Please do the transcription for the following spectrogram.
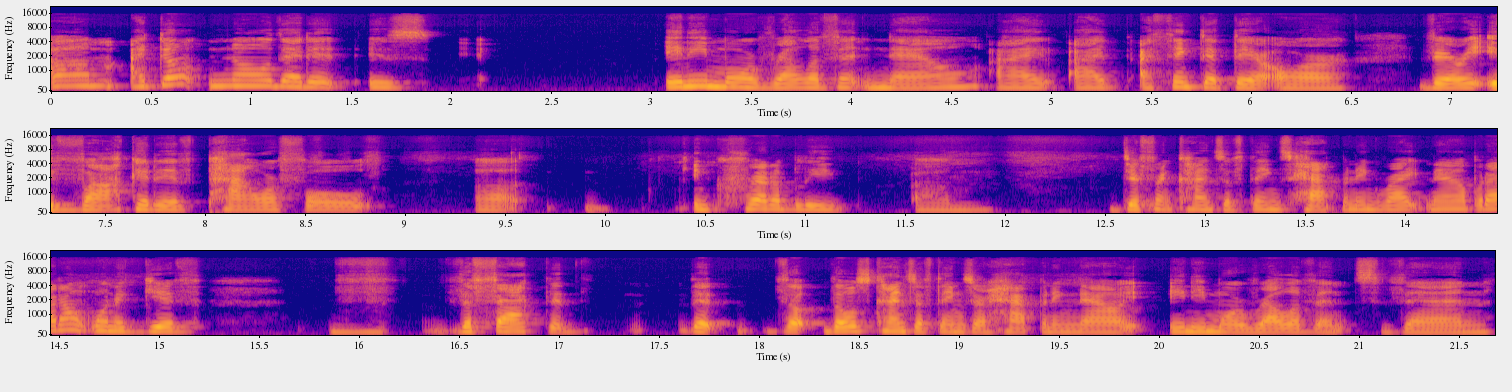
Um, I don't know that it is any more relevant now. I, I, I think that there are very evocative, powerful, uh, incredibly um, different kinds of things happening right now. But I don't want to give the fact that that th- those kinds of things are happening now any more relevance than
